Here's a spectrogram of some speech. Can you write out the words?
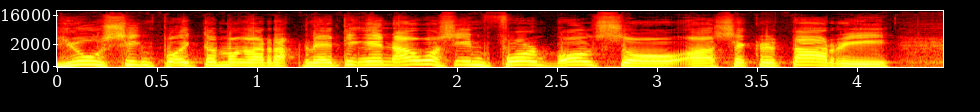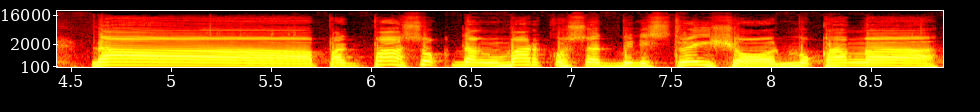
using po itong mga rock netting and I was informed also, ah, secretary, na pagpasok ng Marcos administration mukhang ah,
